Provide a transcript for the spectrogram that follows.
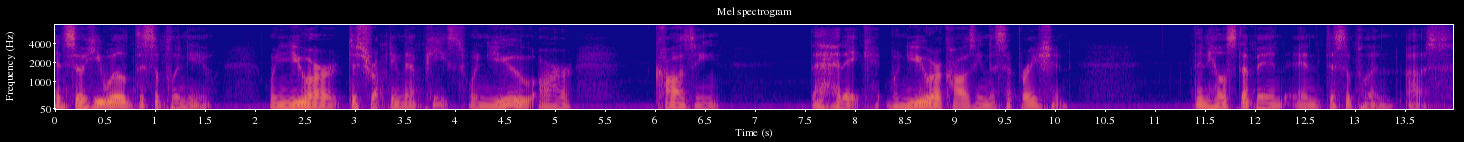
And so he will discipline you when you are disrupting that peace, when you are causing the headache, when you are causing the separation, then He'll step in and discipline us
